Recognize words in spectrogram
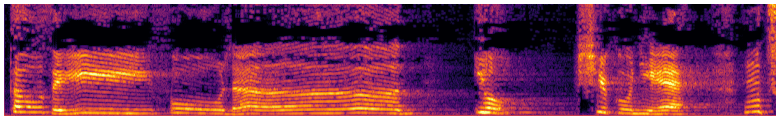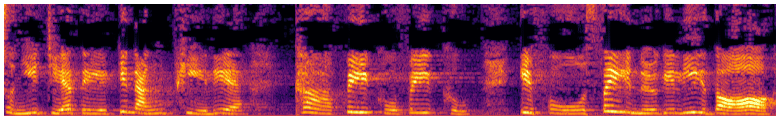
多谢夫人哟，徐姑娘。我此你见得给人漂亮，看非苦非苦，一副水嫩的力道，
